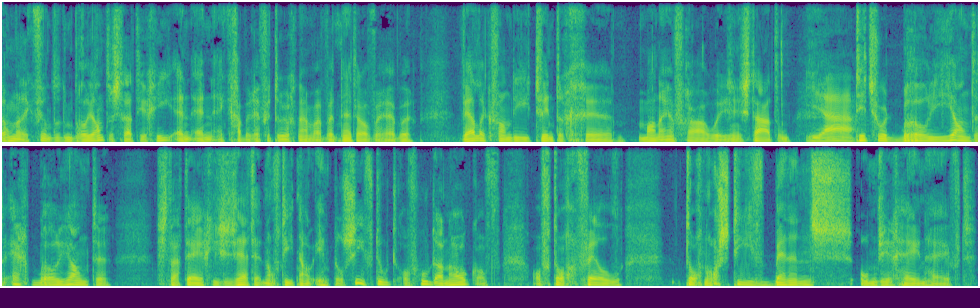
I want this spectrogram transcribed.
omdat ik vind het een briljante strategie. En, en ik ga weer even terug naar waar we het net over hebben. Welk van die twintig eh, mannen en vrouwen is in staat om Ja, dit soort briljante, echt briljante strategische zetten. En of die het nou impulsief doet, of hoe dan ook. Of, of toch veel, toch nog Steve Bannons om zich heen heeft.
